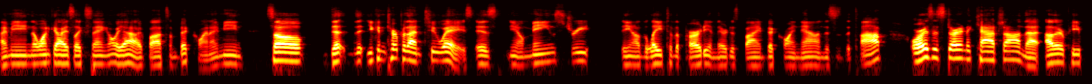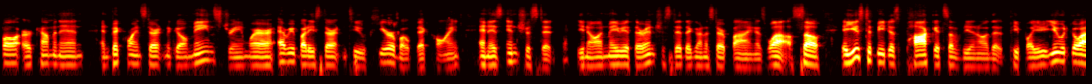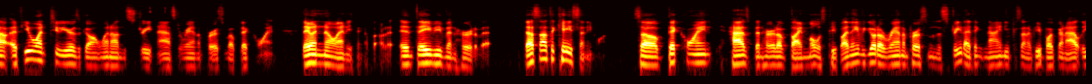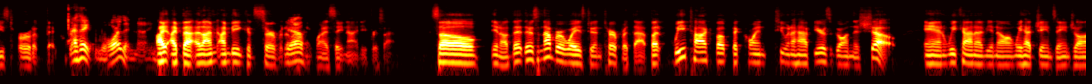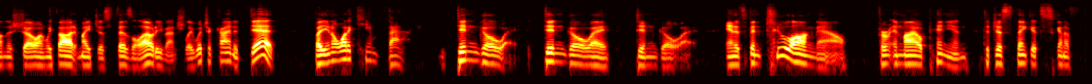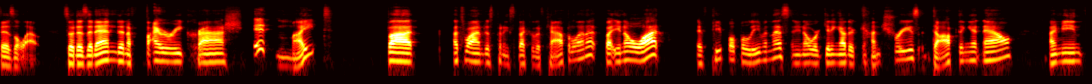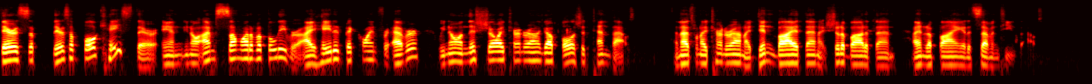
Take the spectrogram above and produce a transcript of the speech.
I mean, the one guy's like saying, "Oh yeah, I've bought some Bitcoin." I mean, so the, the, you can interpret that in two ways: is you know Main Street, you know, late to the party, and they're just buying Bitcoin now, and this is the top, or is it starting to catch on that other people are coming in and Bitcoin's starting to go mainstream where everybody's starting to hear about Bitcoin and is interested, you know, and maybe if they're interested, they're going to start buying as well. So it used to be just pockets of, you know, the people you, you would go out if you went two years ago and went on the street and asked a random person about Bitcoin, they wouldn't know anything about it if they've even heard of it. That's not the case anymore. So Bitcoin has been heard of by most people. I think if you go to a random person in the street, I think 90% of people are going to at least heard of Bitcoin. I think more than 90. I, I bet. And I'm, I'm being conservative Yeah. I think, when I say 90%. So, you know, th- there's a number of ways to interpret that. But we talked about Bitcoin two and a half years ago on this show. And we kind of, you know, and we had James Angel on this show and we thought it might just fizzle out eventually, which it kind of did. But you know what? It came back. It didn't go away. It didn't go away. It didn't go away. And it's been too long now for, in my opinion, to just think it's going to fizzle out. So does it end in a fiery crash? It might, but that's why I'm just putting speculative capital in it. But you know what? If people believe in this, and you know we're getting other countries adopting it now, I mean there's a there's a bull case there, and you know I'm somewhat of a believer. I hated Bitcoin forever. We know on this show I turned around and got bullish at ten thousand, and that's when I turned around. I didn't buy it then. I should have bought it then. I ended up buying it at seventeen thousand.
